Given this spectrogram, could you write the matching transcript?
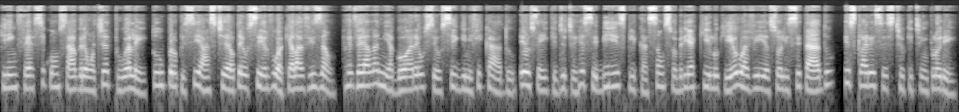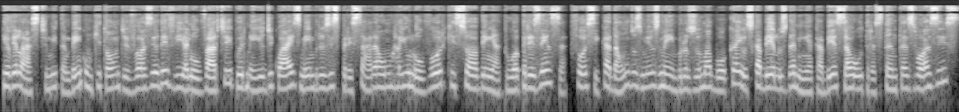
que em fé se consagram a tua lei. Tu propiciaste ao teu servo aquela visão. Revela-me agora o seu significado. Eu sei que de ti recebi explicação sobre aquilo que eu havia solicitado, esclareceste o que te implorei. Revelaste-me também com que tom de voz eu devia louvar-te e por meio de quais membros expressar a honra e o louvor que sobem à tua presença. Fosse cada um dos meus membros uma boca e os cabelos da minha cabeça outras tantas vozes,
